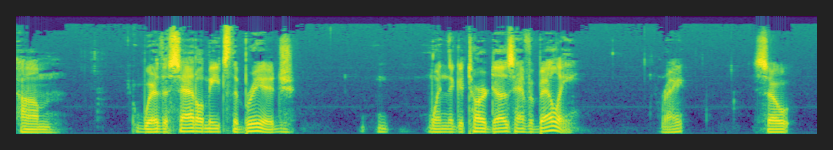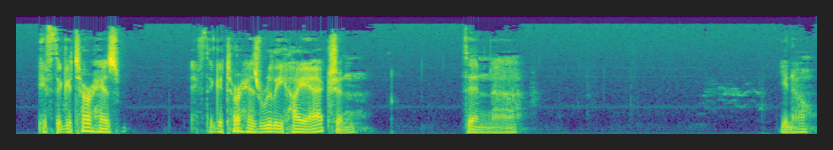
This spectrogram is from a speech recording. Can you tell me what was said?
um, where the saddle meets the bridge when the guitar does have a belly, right? So if the guitar has if the guitar has really high action, then uh, you know,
